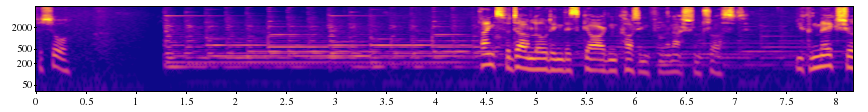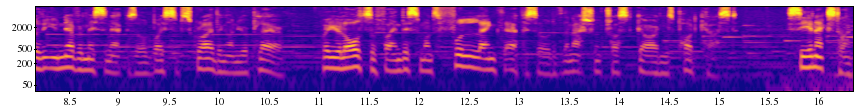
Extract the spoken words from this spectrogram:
for sure. Thanks for downloading this garden cutting from the National Trust. You can make sure that you never miss an episode by subscribing on your player, where you'll also find this month's full length episode of the National Trust Gardens podcast. See you next time.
